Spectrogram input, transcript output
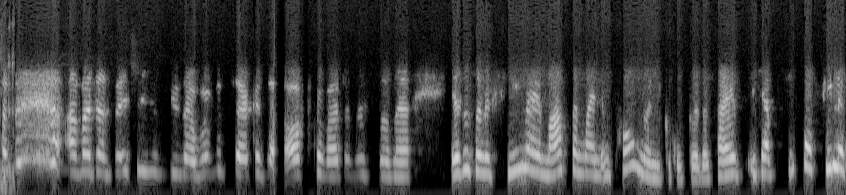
Aber tatsächlich ist dieser Women's Circle so aufgebaut, das ist so eine, das ist so eine Female Mastermind Empowerment Gruppe. Das heißt, ich habe super viele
